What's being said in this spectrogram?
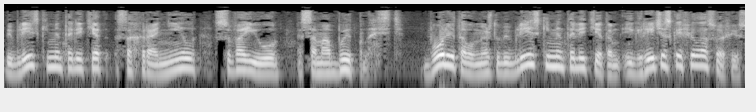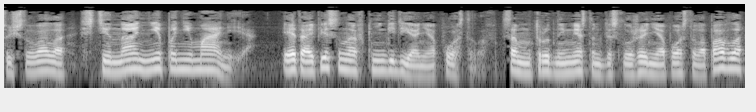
библейский менталитет сохранил свою самобытность. Более того, между библейским менталитетом и греческой философией существовала стена непонимания. Это описано в книге «Деяния апостолов». Самым трудным местом для служения апостола Павла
